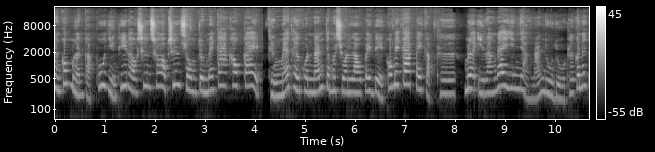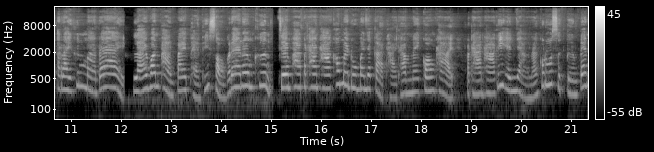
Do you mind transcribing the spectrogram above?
มันก็เหมือนกับผู้หญิงที่เราชื่นชอบ ชื่นชมจนไม่กล้าเข้าใกล้ ถึงแม้เธอคนนั้นจะมาชวนเราไปเดทก็ไม่กล้าไปกับเธอ เมื่ออีรังได้ยินอย่างนั้นอยู่ๆเธอก็นึกอะไรขึ้นมาได้ หลายวันผ่านไปแผนที่สองก็ได้เริ่มขึ้น เจมพาประธานฮาเข้ามาดูบรรยากาศถ่ายทำในกองถ่าย ประธานฮาที่เห็นอย่างนั้นก็รู้สึกตื่นเต้น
